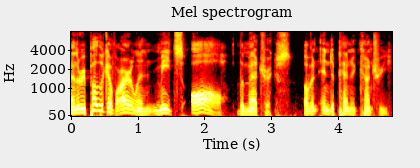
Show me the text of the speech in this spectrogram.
And the Republic of Ireland meets all the metrics of an independent country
